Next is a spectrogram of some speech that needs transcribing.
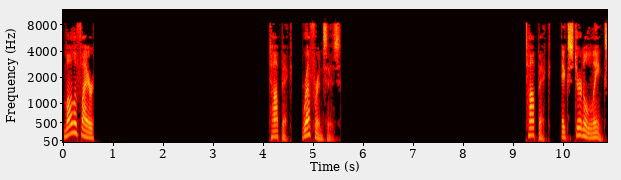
Modifier References. External links.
